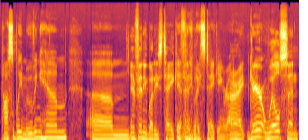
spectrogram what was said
possibly moving him um, if anybody's taking. if anybody's taking right. All right, Garrett Wilson.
